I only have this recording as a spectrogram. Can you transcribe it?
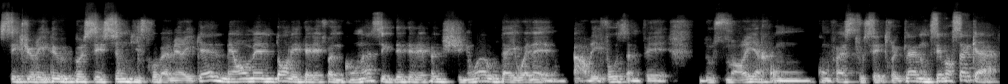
sécurité ou de possession qui se trouve américaine, mais en même temps, les téléphones qu'on a, c'est que des téléphones chinois ou taïwanais. Donc, par défaut, ça me fait doucement rire qu'on fasse tous ces trucs-là. Donc, c'est pour ça qu'à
